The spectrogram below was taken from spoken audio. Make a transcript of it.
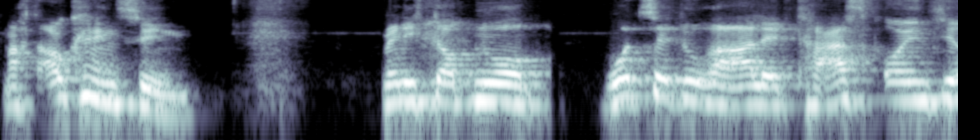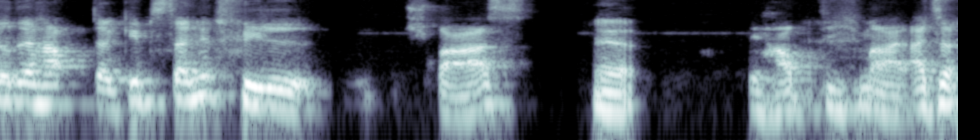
Macht auch keinen Sinn. Wenn ich dort nur prozedurale, taskorientierte habe, da gibt es da nicht viel Spaß. Ja. Behaupte ich mal. Also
